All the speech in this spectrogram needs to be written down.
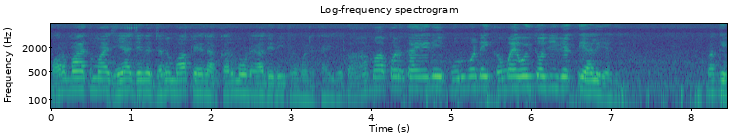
પરમાત્મા જ્યાં જેને જન્મ આપે એના કર્મોને આધીન એ પ્રમાણે થાય છે. તો આમાં પણ કાંઈ એની પૂર્વની કમાઈ હોય તો જ એ વ્યક્તિ હાલી શકે બાકી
